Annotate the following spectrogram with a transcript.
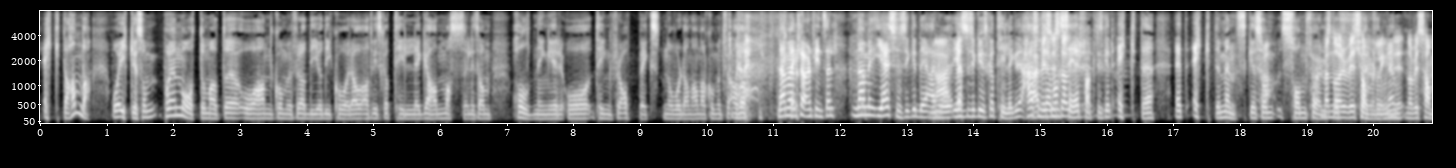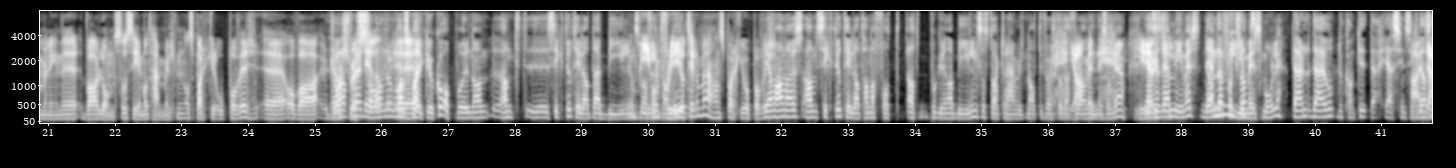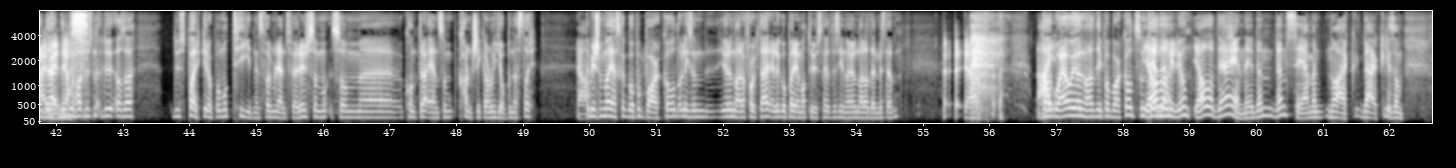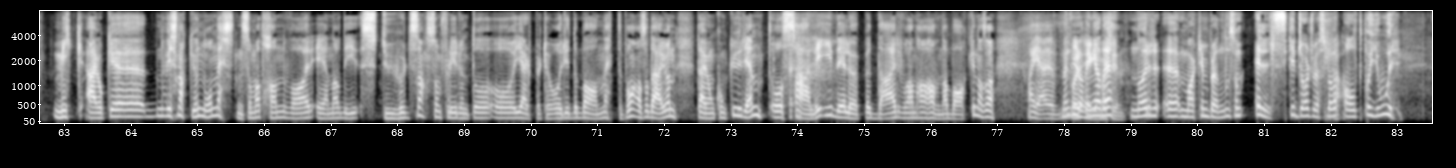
ekte han, da. Og ikke som på en måte om at eh, å, han kommer fra de og de kåra, at vi skal tillegge han masse liksom, holdninger og ting fra oppveksten og hvordan han har kommet fra altså, nei, men, Det klarer han fint selv. Nei, men jeg syns ikke det er noe Jeg synes ikke vi skal tillegge det. Her syns jeg man skal- ser faktisk et ekte, et ekte menneske som sånn føles Men når vi, kjøre Formel 1. sammenligner, når vi sammenligner hva Lonzo sier mot Hamilton og sparker oppover, eh, og hva George ja, er det det Russell. Han eh, sparker jo ikke oppover. Han, han sikter jo til at det er bilen Bilen har fått han flyr jo til og med. Han sparker jo oppover. Ja, men han, har, han sikter jo til at han har fått At pga. bilen så starter Hamilton alltid først, og derfor Ja, men, han vinner så mye. hierarki- Jeg syns det er mye mer Det er, ja, det er mye fortsatt- mer smålig. Det er, det er jo Du kan ikke det, Jeg syns ikke Nei, det. Altså, det uenig, du, du, du, altså, du sparker opp mot tidenes Formel 1-fører som, som, eh, kontra en som kanskje ikke har noe jobb neste år. Ja. Det blir som når jeg skal gå på Barcode og liksom gjøre narr av folk der, eller gå på Rema 1000 rett ved siden av og gjøre narr av dem isteden. Ja, Da går jeg og gjør noe av de på Barcode, som Ja, tjener da. en million. Ja da, det er jeg enig i. Den, den ser jeg, men nå er, det er jo ikke liksom Mick er jo ikke Vi snakker jo nå nesten som at han var en av de stewardsa som flyr rundt og, og hjelper til å rydde banen etterpå. Altså det, er jo en, det er jo en konkurrent, og særlig i det løpet der hvor han har havna baken. Altså, nei, jeg, Men uavhengig av det, maskin. når uh, Martin Brundle, som elsker George Russell over alt på jord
